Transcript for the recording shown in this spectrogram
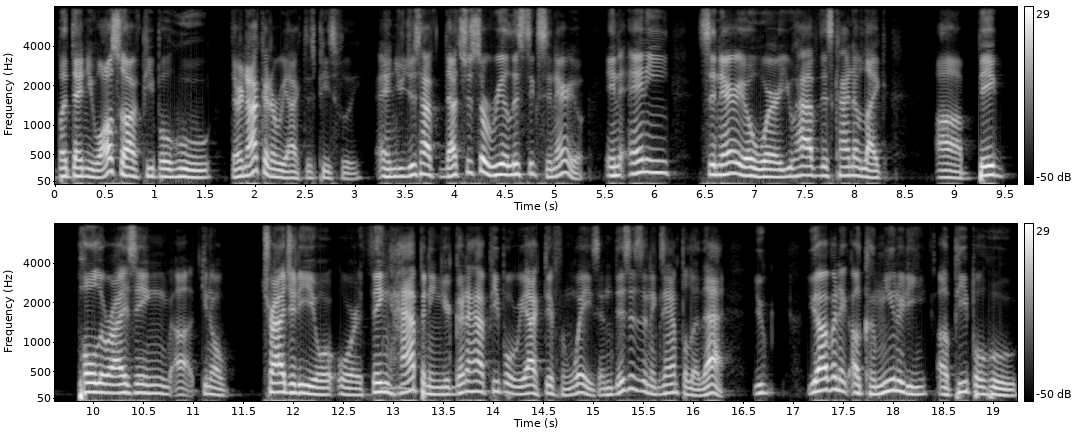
But then you also have people who they're not going to react as peacefully. And you just have that's just a realistic scenario. In any scenario where you have this kind of like uh big polarizing uh you know tragedy or or thing happening, you're going to have people react different ways. And this is an example of that. You you have an, a community of people who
